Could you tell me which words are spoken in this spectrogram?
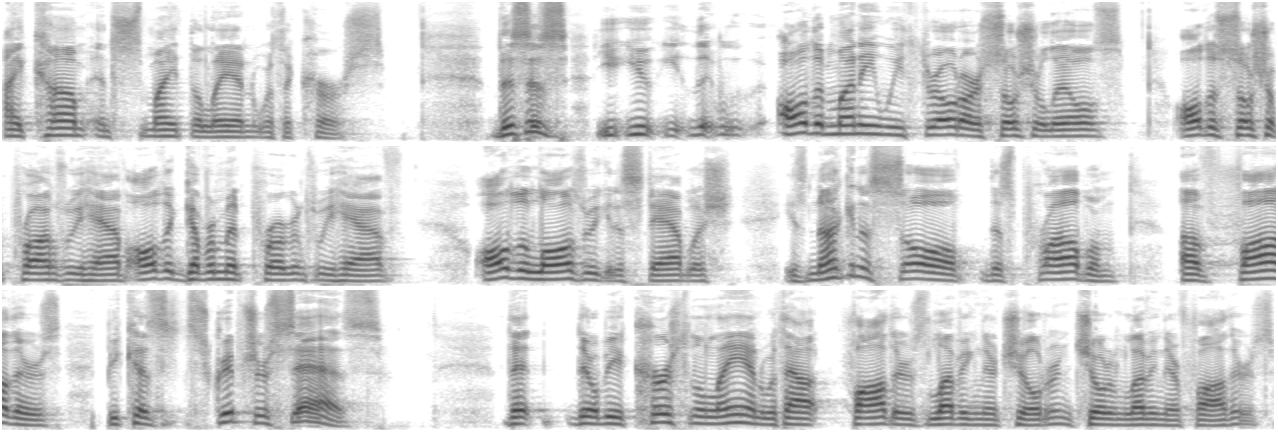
I come and smite the land with a curse. This is you, you, all the money we throw at our social ills, all the social problems we have, all the government programs we have, all the laws we can establish is not going to solve this problem of fathers because scripture says that there will be a curse in the land without fathers loving their children, children loving their fathers.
